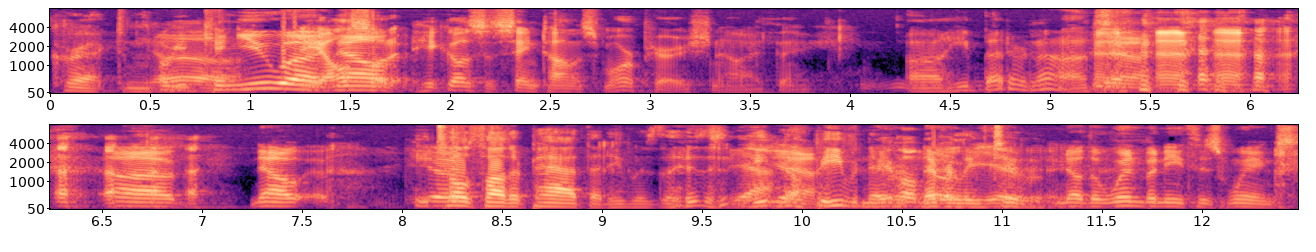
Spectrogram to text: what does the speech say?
Correct. Okay, can you uh, He also now? he goes to St. Thomas More Parish now, I think. Uh, he better not. Yeah. uh, now, He uh, told Father Pat that he was the. Yeah. he, no, Yeah. he would never, never leave be too. No, the wind beneath his wings.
